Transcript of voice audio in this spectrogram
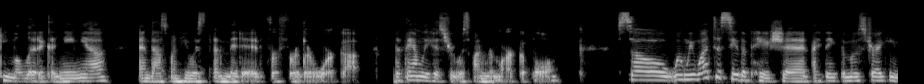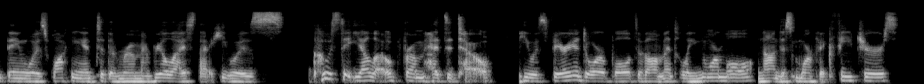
hemolytic anemia, and that's when he was admitted for further workup. The family history was unremarkable. So when we went to see the patient, I think the most striking thing was walking into the room and realized that he was post-it yellow from head to toe. He was very adorable, developmentally normal, non-dysmorphic features.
